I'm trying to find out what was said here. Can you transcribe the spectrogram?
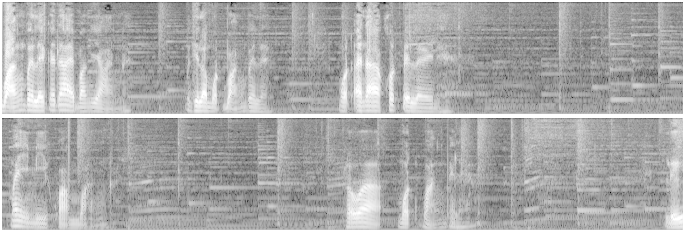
หวังไปเลยก็ได้บางอย่างนะบางทีเราหมดหวังไปเลย หมดอนาคตไปเลยเนี่ยไม่มีความหวัง เพราะว่าหมดหวังไปแล้ว หรือ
